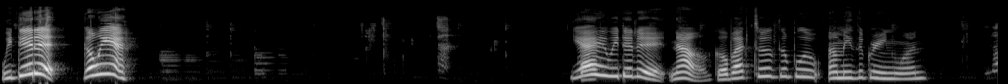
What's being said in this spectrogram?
we did it! Go in! Yay, we did it! Now, go back to the blue, I mean the green one. No,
